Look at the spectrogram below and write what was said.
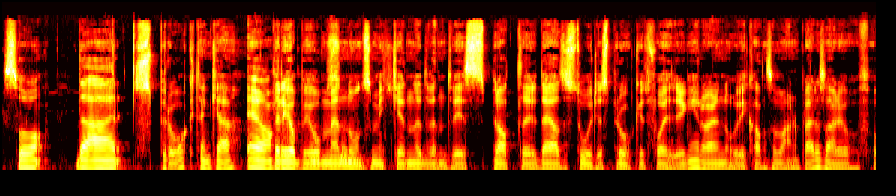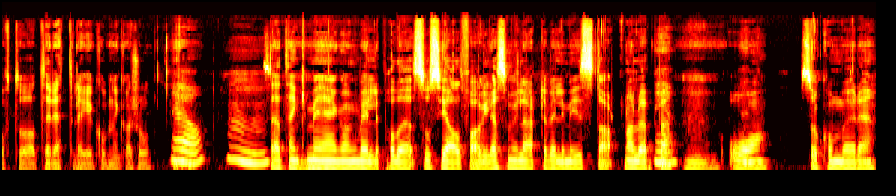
Så det er Språk, tenker jeg. ja. Dere jobber jo med noen som ikke nødvendigvis prater Det er store språkutfordringer, og er det noe vi kan som vernepleiere, så er det jo ofte å tilrettelegge kommunikasjon. Ja. Mm. Så jeg tenker med en gang veldig på det sosialfaglige, som vi lærte veldig mye i starten av løpet. Ja. Mm. Og så kommer eh,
